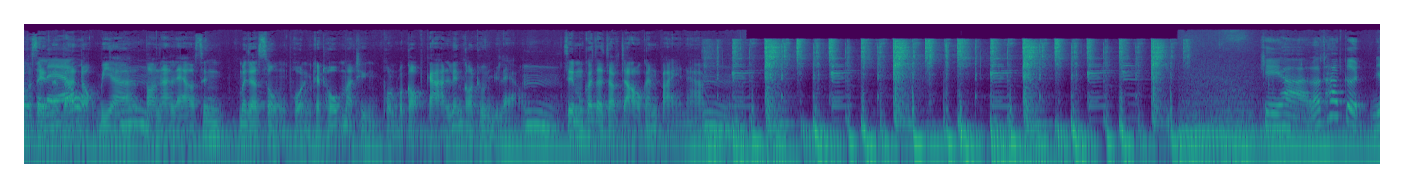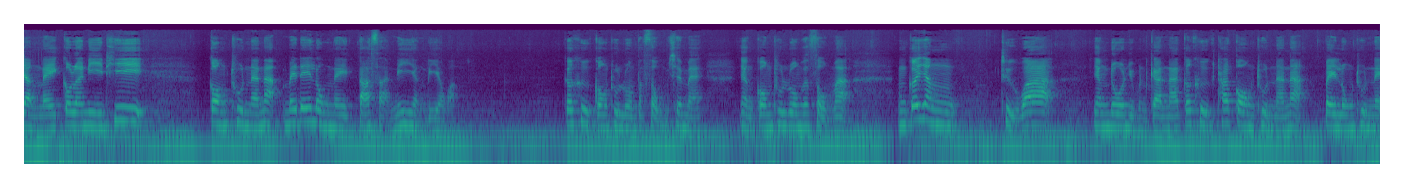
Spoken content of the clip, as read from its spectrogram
โดนไปแล้วตั้งแต่ดอกเบี้ยอืมตอนนั้นแล้ว ซึ่งมันจะส่งผลกระทบมาถึงผลประกอบการเรื่องกองทุนอยู่แล้วอืมซึ่งมันก็จะเจ้าๆกันไปนะครับอืมโอเคค่ะ แล้วถ้าเกิดอย่างในกรณีที่กองทุนนั้นอะไม่ได้ลงในตราสารหนี้อย่างเดียวอะก็คือกองทุนรวมผสมใช่ไหม อย่างกองทุนรวมผสมอะมันก็ยังถือว่ายังโดนอยู่เหมือนกันนะ ก็คือถ้ากองทุนนั้นอะไปลงทุนใน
